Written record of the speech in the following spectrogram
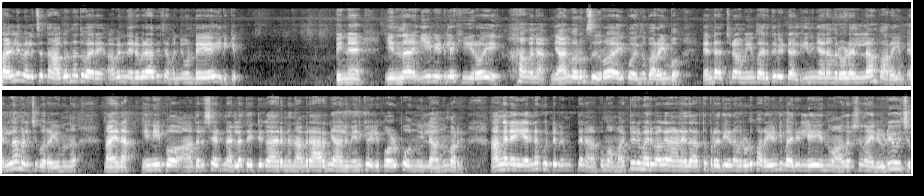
കള്ളി വെളിച്ചത്താകുന്നത് വരെ അവൻ നിരപരാധി ചമഞ്ഞുകൊണ്ടേയിരിക്കും. പിന്നെ ഇന്ന് ഈ വീട്ടിലെ ഹീറോയെ അവനാ ഞാൻ വെറും സീറോ ആയിപ്പോയെന്ന് പറയുമ്പോൾ എന്റെ അച്ഛനും അമ്മയും പരിധി വിട്ടാൽ ഇനി ഞാൻ അവരോടെല്ലാം പറയും എല്ലാം വിളിച്ചു പറയുമെന്ന് നയന ഇനിയിപ്പോൾ ആദർശേട്ടനല്ല തെറ്റുകാരനെന്ന് അവരറിഞ്ഞാലും എനിക്ക് വലിയ കുഴപ്പമൊന്നുമില്ല എന്നും പറഞ്ഞു. അങ്ങനെ എന്നെ കുറ്റവിമുക്തനാക്കുമോ? മറ്റൊരു മരുമകനാണ് യഥാർത്ഥ പ്രതി എന്ന് അവരോട് പറയേണ്ടി വരില്ലേ എന്നും ആദർശ നയനയോട് ചോദിച്ചു.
